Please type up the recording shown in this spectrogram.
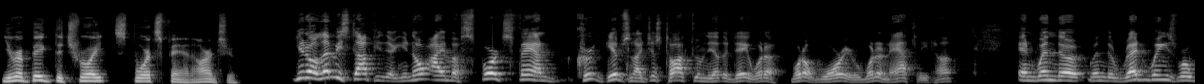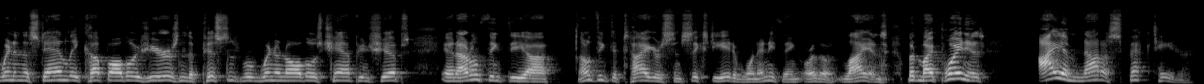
You're a big Detroit sports fan, aren't you? You know, let me stop you there. You know, I'm a sports fan. Kirk Gibson, I just talked to him the other day. What a what a warrior, what an athlete, huh? And when the when the Red Wings were winning the Stanley Cup all those years, and the Pistons were winning all those championships, and I don't think the uh, I don't think the Tigers since '68 have won anything, or the Lions. But my point is, I am not a spectator.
